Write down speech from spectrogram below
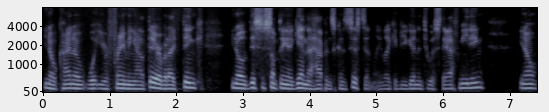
you know, kind of what you're framing out there. But I think, you know, this is something again that happens consistently. Like if you get into a staff meeting, you know,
